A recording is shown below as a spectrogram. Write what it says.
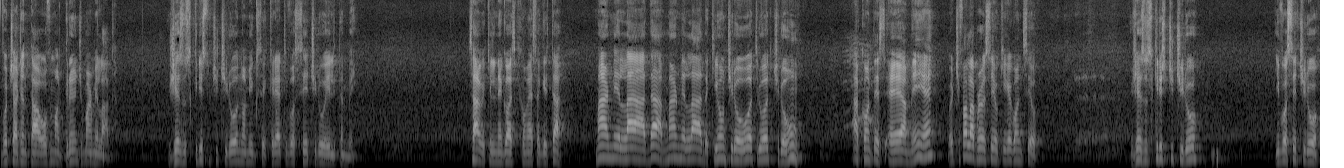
Vou te adiantar, houve uma grande marmelada Jesus Cristo te tirou no amigo secreto e você tirou ele também. Sabe aquele negócio que começa a gritar? Marmelada, marmelada, que um tirou o outro e o outro tirou um? Acontece, é, amém, é? Vou te falar para você o que, que aconteceu. Jesus Cristo te tirou e você tirou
